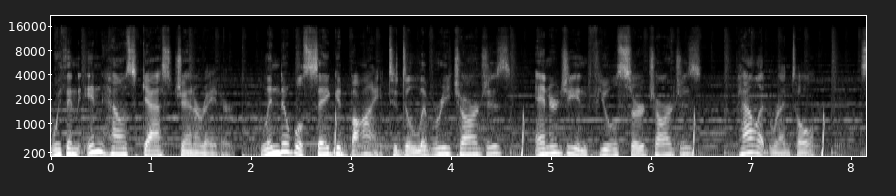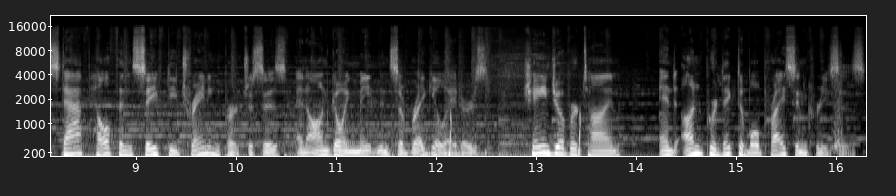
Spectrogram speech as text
With an in-house gas generator, Linda will say goodbye to delivery charges, energy and fuel surcharges, pallet rental, staff health and safety training purchases and ongoing maintenance of regulators, changeover time, and unpredictable price increases.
